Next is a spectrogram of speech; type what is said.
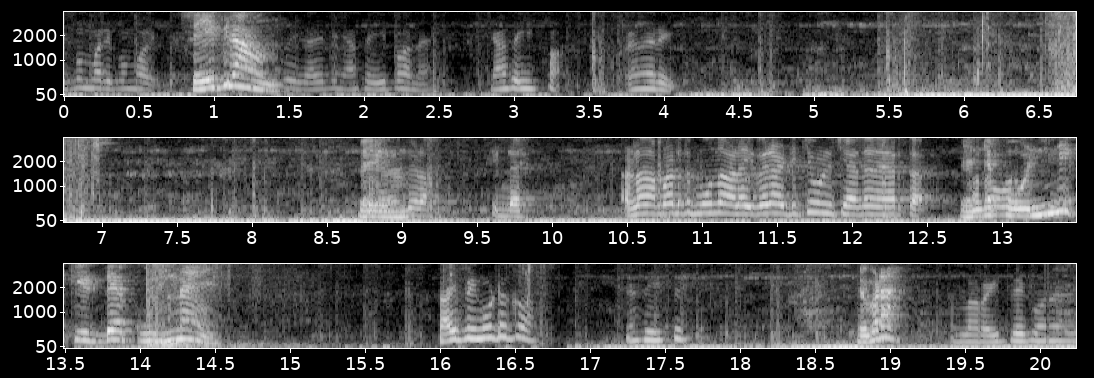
ഇപ്പം മാറി ഇപ്പം മാറി. സേഫിലാണോ? ഞാൻ സേഫ് ഞാൻ സേഫാ അണ്ണാ നമ്മുടെ അടുത്ത് മൂന്നാളെ. ഇവനെ അടിച്ചു വിളിച്ചാ നേരത്തെ. എന്റെ പൊന്ന് കിഡേ കുണ്ണേ സായിപ്പ് ഇങ്ങോട്ട് വെക്കോ ഞാൻ സേഫ് എവിടെ? അല്ല റൈറ്റിലേക്ക് വന്നത്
